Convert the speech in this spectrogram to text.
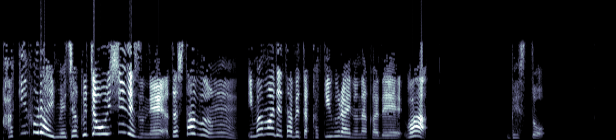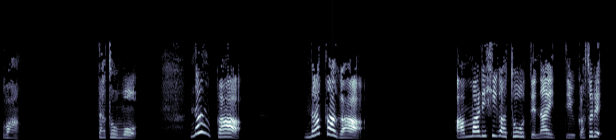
カキフライめちゃくちゃ美味しいですね。私多分、今まで食べたカキフライの中では、ベスト1だと思う。なんか、中があんまり火が通ってないっていうか、それ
